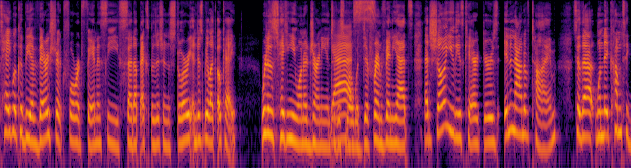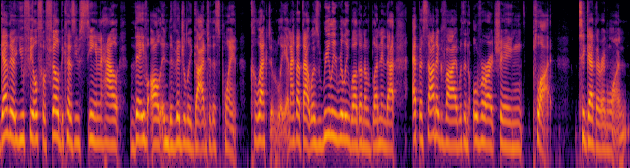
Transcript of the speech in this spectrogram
take what could be a very straightforward fantasy setup exposition story and just be like, okay, we're just taking you on a journey into yes. this world with different vignettes that's showing you these characters in and out of time so that when they come together, you feel fulfilled because you've seen how they've all individually gotten to this point collectively. And I thought that was really, really well done of blending that episodic vibe with an overarching plot together in one.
